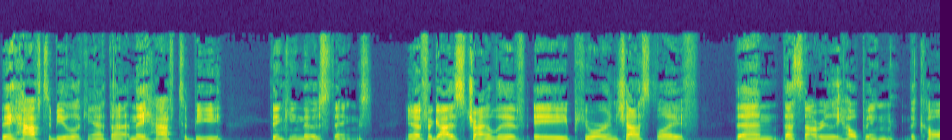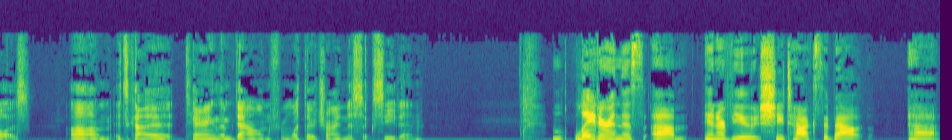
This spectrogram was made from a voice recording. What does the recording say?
they have to be looking at that and they have to be thinking those things. You know, if a guy's trying to live a pure and chaste life, then that's not really helping the cause. Um, it's kind of tearing them down from what they're trying to succeed in. Later in this um, interview, she talks about uh,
